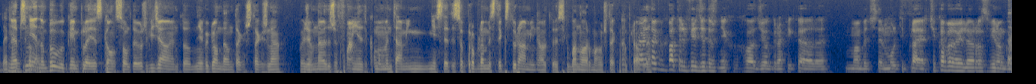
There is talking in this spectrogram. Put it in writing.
Na Znaczy nie, no były gameplaye z konsol, to już widziałem, to nie wygląda on tak aż tak źle. Powiedziałbym nawet, że fajnie, tylko momentami niestety są problemy z teksturami, no ale to jest chyba norma już tak naprawdę. Ale tak w Battlefieldzie też nie chodzi o grafikę, ale ma być ten multiplayer. Ciekawe o ile rozwiną go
